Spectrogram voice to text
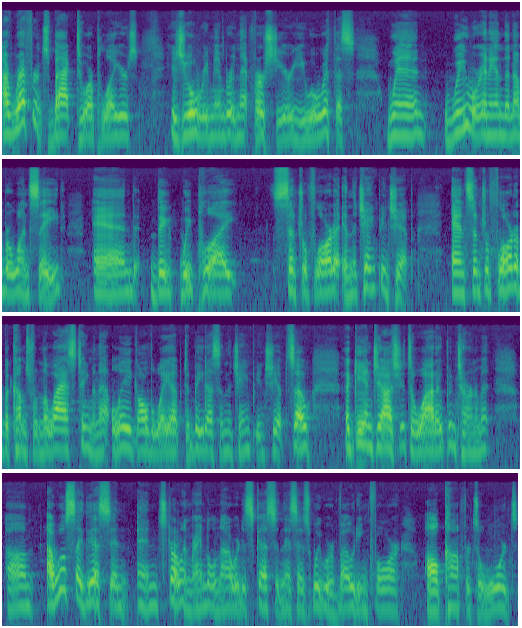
I reference back to our players, as you'll remember in that first year you were with us, when we were in, the number one seed and we play Central Florida in the championship. And Central Florida becomes from the last team in that league all the way up to beat us in the championship. So, again, Josh, it's a wide open tournament. Um, I will say this, and, and Sterling Randall and I were discussing this as we were voting for all conference awards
